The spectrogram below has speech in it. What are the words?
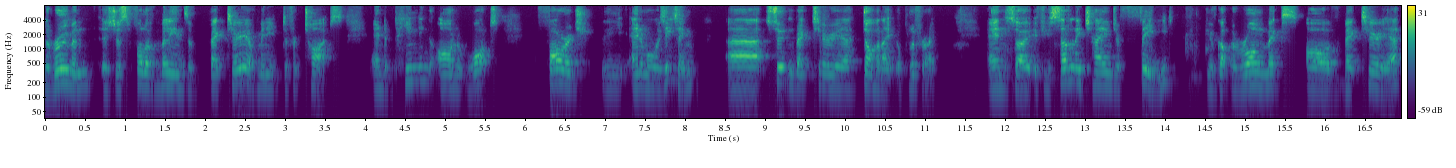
the rumen is just full of millions of bacteria of many different types. And depending on what forage the animal is eating, uh, certain bacteria dominate or proliferate. And so if you suddenly change a feed, you've got the wrong mix of bacteria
